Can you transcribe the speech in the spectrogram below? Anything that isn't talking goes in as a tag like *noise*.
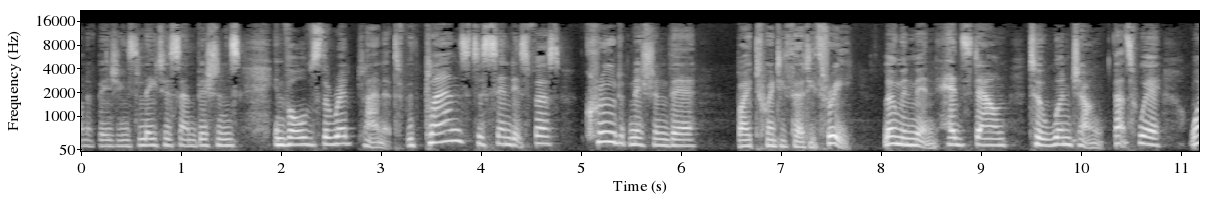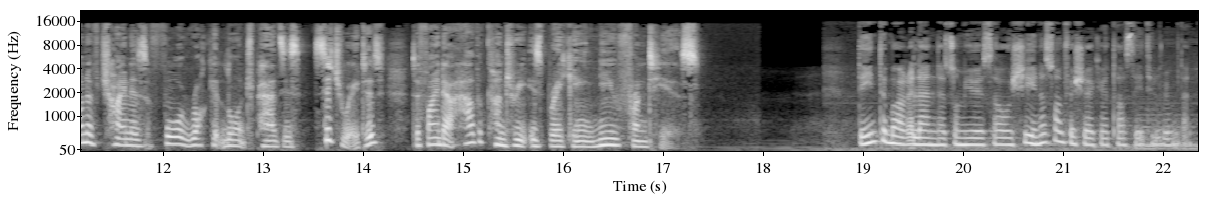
One of Beijing's latest ambitions involves the Red Planet, with plans to send its first crewed mission there by 2033. Loman Min heads down to Wenchang. That's where one of China's four rocket launch pads is situated to find out how the country is breaking new frontiers. Det är inte bara länder som USA och Kina som försöker ta sig till rymden.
